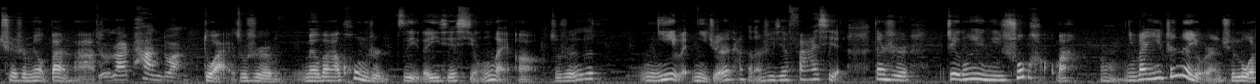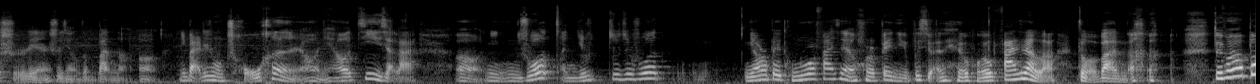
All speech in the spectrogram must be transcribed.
确实没有办法就来判断。对，就是没有办法控制自己的一些行为啊。就是你以为你觉得他可能是一些发泄，但是这个东西你说不好嘛。嗯，你万一真的有人去落实这件事情怎么办呢？啊，你把这种仇恨，然后你还要记下来，嗯，你你说你就就就说。你要是被同桌发现，或者被你不喜欢那个朋友发现了，怎么办呢？对方要报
